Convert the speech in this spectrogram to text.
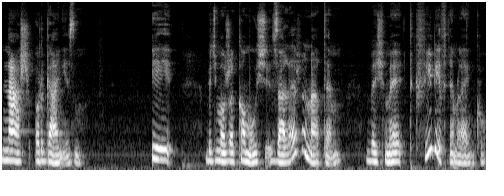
nasz organizm. I być może komuś zależy na tym, byśmy tkwili w tym lęku.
